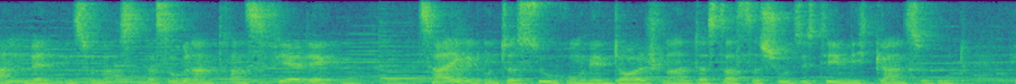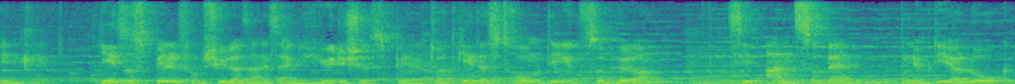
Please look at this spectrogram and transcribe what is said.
anwenden zu lassen. Das sogenannte Transferdenken zeigen Untersuchungen in Deutschland, dass das das Schulsystem nicht ganz so gut hinkriegt. Jesus Bild vom Schülersein ist ein jüdisches Bild. Dort geht es darum, Dinge zu hören, sie anzuwenden und im Dialog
